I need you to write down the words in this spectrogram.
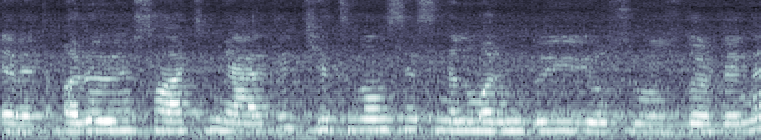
Evet, ara öğün saatim geldi. Kettle'ın sesinden umarım duyuyorsunuzdur beni.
